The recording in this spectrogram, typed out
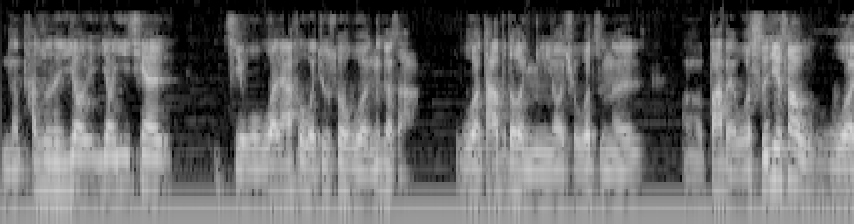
那他说要要一千几，我我然后我就说我那个啥，我达不到你要求，我只能呃八百。我实际上我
